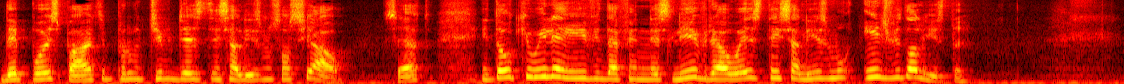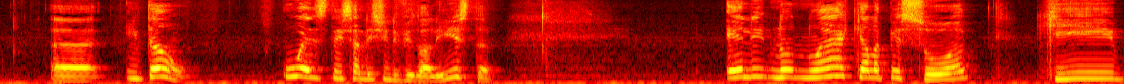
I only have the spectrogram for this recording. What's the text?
depois parte para um tipo de existencialismo social, certo? Então o que William Ivey defende nesse livro é o existencialismo individualista. Uh, então, o existencialista individualista ele não é aquela pessoa que,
